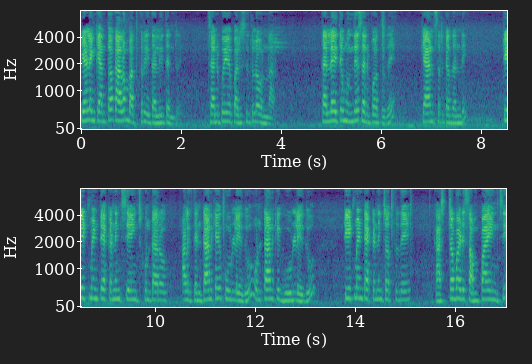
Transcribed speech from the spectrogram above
వీళ్ళు ఇంకెంతో కాలం బతకరు ఈ తల్లి తండ్రి. చనిపోయే పరిస్థితిలో ఉన్నారు. తల్లి అయితే ముందే చనిపోతుంది. క్యాన్సర్ కదండి. ట్రీట్మెంట్ ఎక్కడి నుంచి చేయించుకుంటారు? వాళ్ళకి తినటానికే కూడు లేదు ఉండటానికి గూడు లేదు. ట్రీట్మెంట్ ఎక్కడి నుంచి వస్తుంది కష్టపడి సంపాదించి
